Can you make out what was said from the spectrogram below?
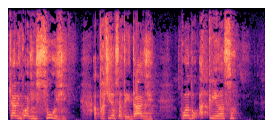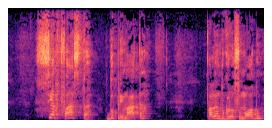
que a linguagem surge a partir de uma certa idade, quando a criança se afasta do primata, falando grosso modo,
